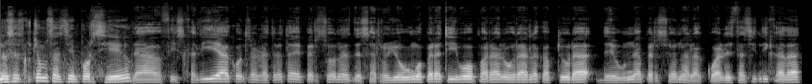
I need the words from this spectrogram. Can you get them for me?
Nos escuchamos al 100%. La Fiscalía contra la Trata de Personas desarrolló un operativo para lograr la captura de una persona a la cual está sindicada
